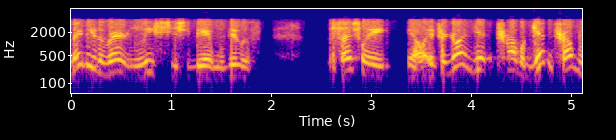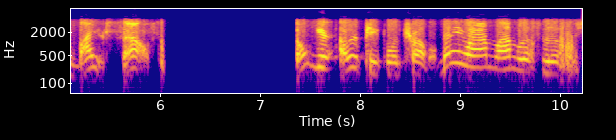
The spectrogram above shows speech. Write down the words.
Maybe the very least you should be able to do is essentially, you know, if you're going to get in trouble, get in trouble by yourself. Don't get other people in trouble. But anyway, I'm, I'm listening to this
